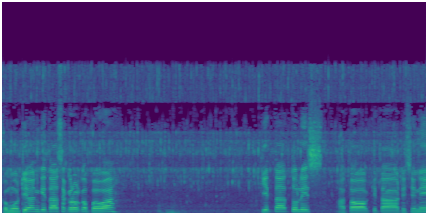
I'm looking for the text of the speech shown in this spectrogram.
Kemudian kita scroll ke bawah. Kita tulis atau kita di sini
